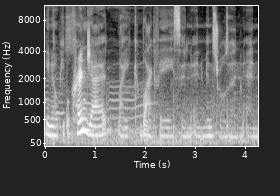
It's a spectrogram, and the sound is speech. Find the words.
you know, people cringe at, like blackface and, and minstrels, and, and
